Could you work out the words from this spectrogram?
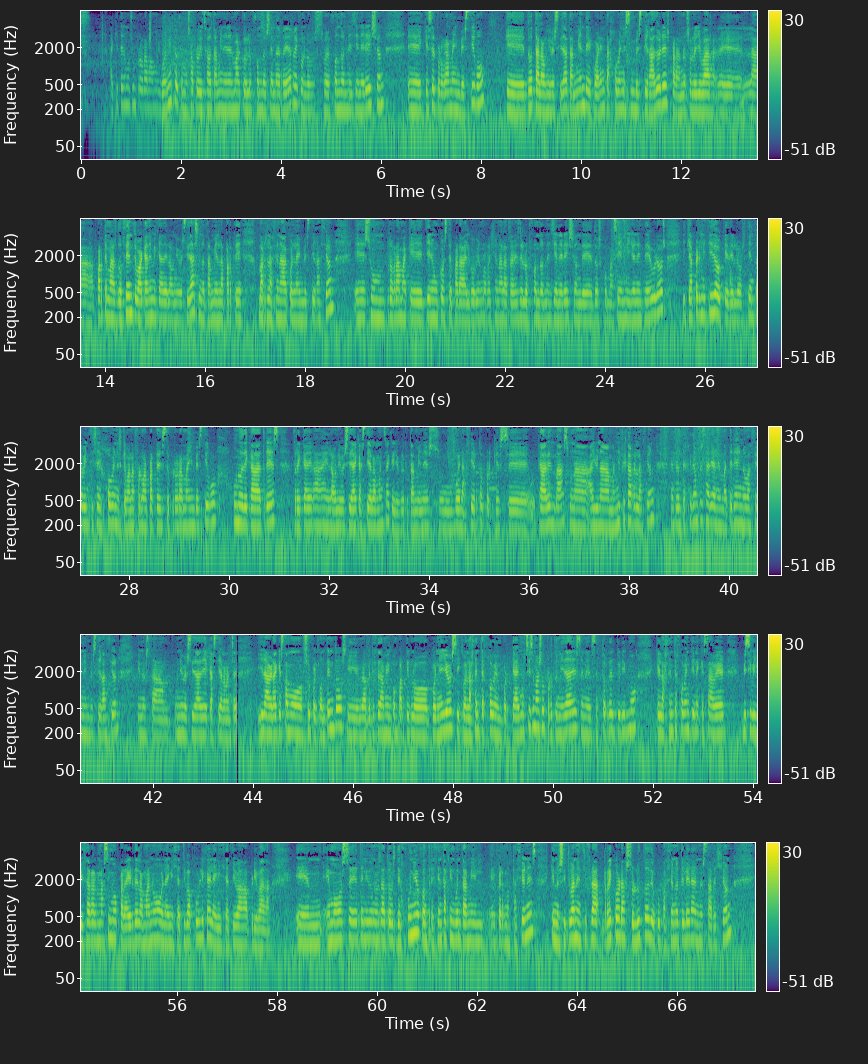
Aquí tenemos un programa muy bonito que hemos aprovechado también en el marco de los fondos MRR con los eh, fondos Next Generation, eh, que es el programa Investigo, que dota a la universidad también de 40 jóvenes investigadores para no solo llevar eh, la parte más docente o académica de la universidad, sino también la parte más relacionada con la investigación. Es un programa que tiene un coste para el Gobierno regional a través de los fondos Next Generation de 2,6 millones de euros y que ha permitido que de los 126 jóvenes que van a formar parte de este programa Investigo, uno de cada tres recaiga en la Universidad de Castilla-La Mancha, que yo creo que también es un buen acierto porque es, eh, cada vez más una, hay una magnífica relación entre el tejido empresarial en materia de innovación e investigación y nuestra Universidad de Castilla-La Mancha y la verdad que estamos súper contentos y me apetece también compartirlo con ellos y con la gente joven, porque hay muchísimas oportunidades en el sector del turismo que la gente joven tiene que saber visibilizar al máximo para ir de la mano la iniciativa pública y la iniciativa privada. Em, hemos eh, tenido unos datos de junio con 350.000 eh, pernoctaciones que nos sitúan en cifra récord absoluto de ocupación hotelera en nuestra región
